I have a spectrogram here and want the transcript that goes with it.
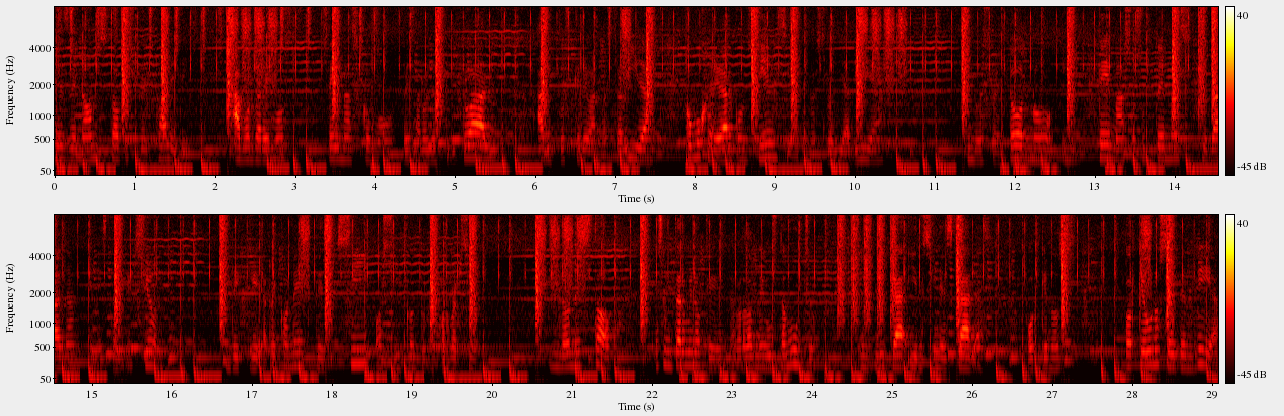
desde Non-Stop Spirituality abordaremos temas como desarrollo espiritual, hábitos que elevan nuestra vida, cómo generar conciencia de nuestro día a día y nuestro entorno y temas o subtemas que vayan en esta dirección, de que reconectes sí o sí con tu mejor versión. Non-stop es un término que la verdad me gusta mucho, implica ir sin escalas, porque, nos, porque uno se detendría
